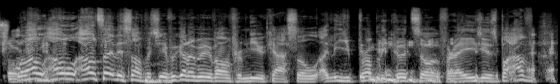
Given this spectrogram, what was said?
Sorry. Well, I'll, I'll, I'll, take this opportunity. If we're going to move on from Newcastle, I mean, you probably could talk for ages, but I've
